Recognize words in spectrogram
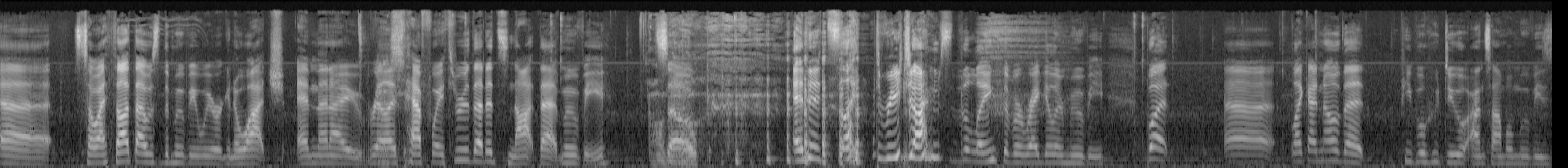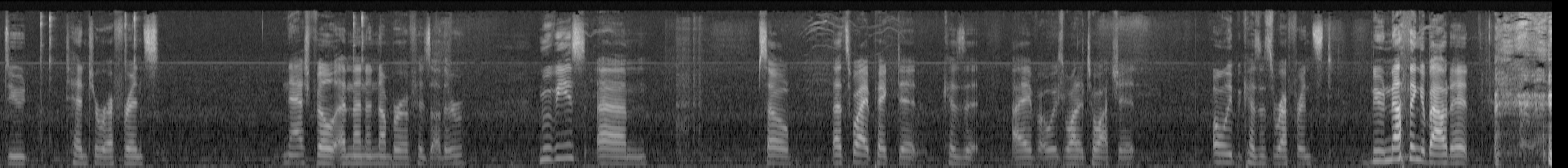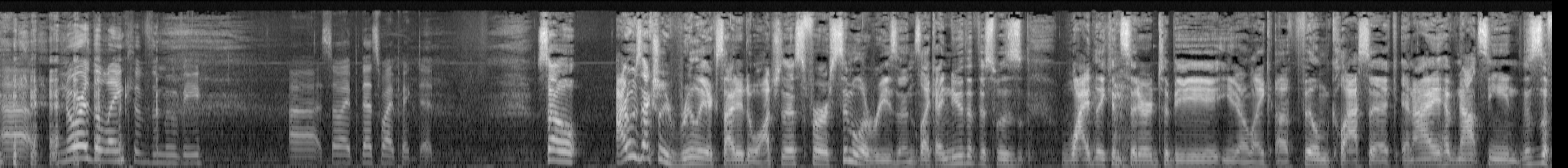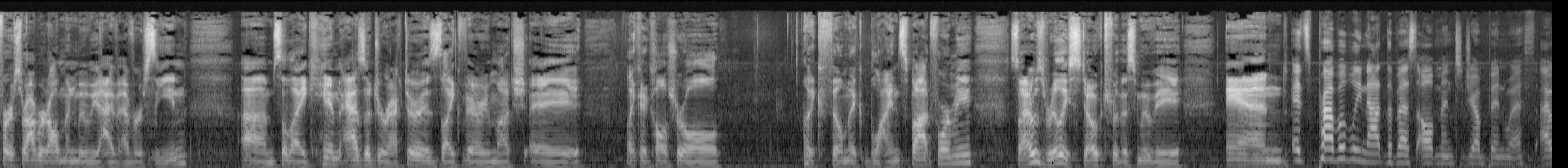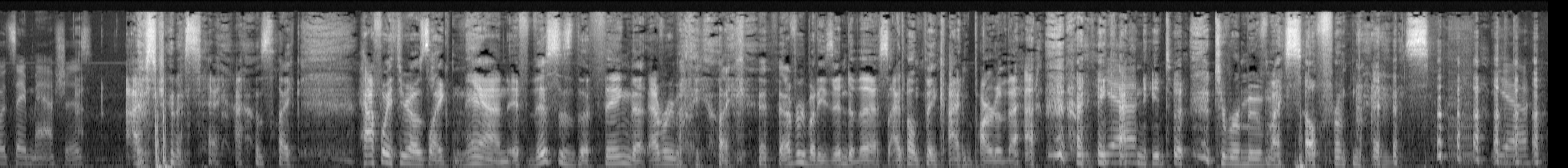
Uh, so I thought that was the movie we were gonna watch, and then I realized see. halfway through that it's not that movie. Oh, so, and it's like three times the length of a regular movie. But, uh, like I know that people who do ensemble movies do tend to reference Nashville and then a number of his other movies. Um, so that's why I picked it because it, I've always wanted to watch it, only because it's referenced. Knew nothing about it, uh, nor the length of the movie. Uh, so I, that's why I picked it. So I was actually really excited to watch this for similar reasons. Like I knew that this was widely considered to be, you know, like a film classic, and I have not seen. This is the first Robert Altman movie I've ever seen. Um, so like him as a director is like very much a like a cultural like filmic blind spot for me. So I was really stoked for this movie. And It's probably not the best Altman to jump in with. I would say MASH is. I was gonna say, I was like, halfway through, I was like, man, if this is the thing that everybody like, if everybody's into this, I don't think I'm part of that. I think Yeah. I need to to remove myself from this. Yeah.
